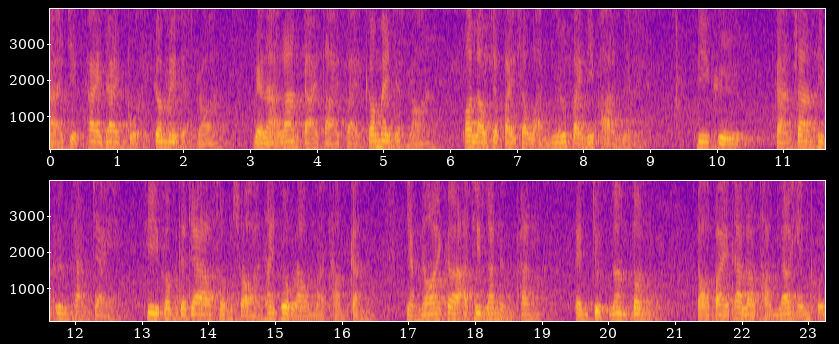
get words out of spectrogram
กายเจ็บไข้ได้ป่วยก็ไม่เดือดร้อน เวลาร่างกายตายไปก็ไม่เดือดร้อน เพราะเราจะไปสวรรค์หรือไปนิพพานเลย นี่คือการสร้างที่พึ่งทางใจ ที่พระพุทธเจ้าทรงสอนให้พวกเรามาทำกัน อย่างน้อยก็อาทิตย์ละหนึ่งครั้ง เป็นจุดเริ่มต้น ต่อไปถ้าเราทำแล้วเห็นผล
